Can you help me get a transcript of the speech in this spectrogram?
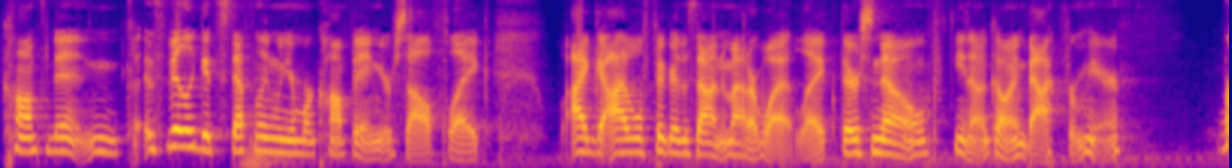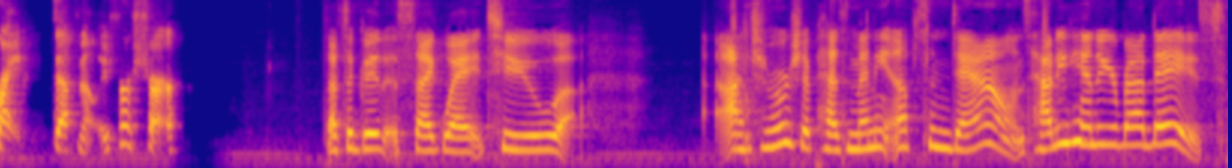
confident and I feel like it's definitely when you're more confident in yourself, like I, I will figure this out no matter what. Like there's no, you know, going back from here. Right. Definitely. For sure. That's a good segue to entrepreneurship has many ups and downs. How do you handle your bad days?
